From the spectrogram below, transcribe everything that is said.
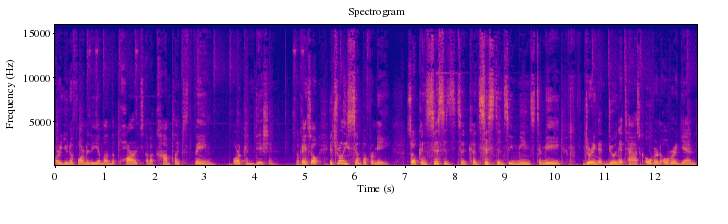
or uniformity among the parts of a complex thing or condition. Okay so it's really simple for me. So consistency consistency means to me during a, doing a task over and over again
